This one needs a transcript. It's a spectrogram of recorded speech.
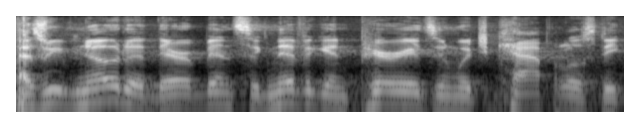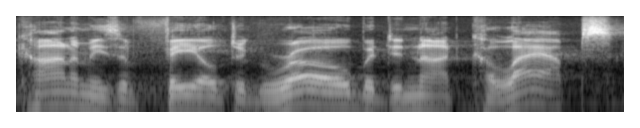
As we've noted, there have been significant periods in which capitalist economies have failed to grow but did not collapse.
